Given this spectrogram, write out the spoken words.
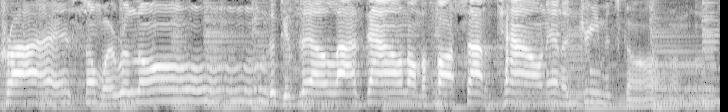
cries somewhere alone. The gazelle lies down on the far side of town, and a dream is gone.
